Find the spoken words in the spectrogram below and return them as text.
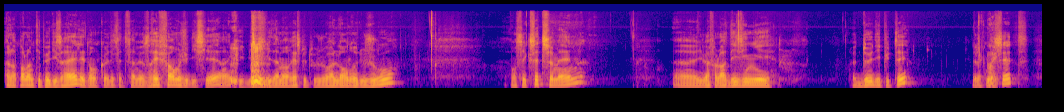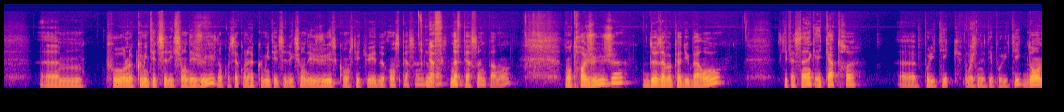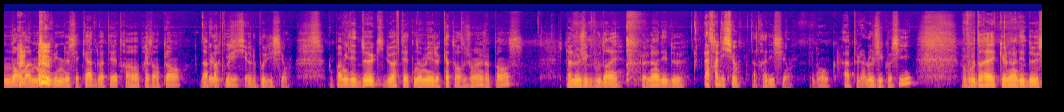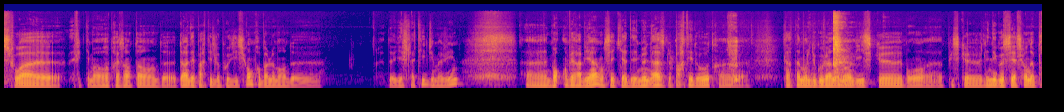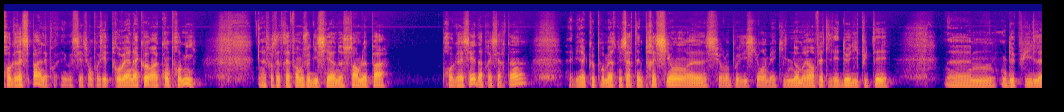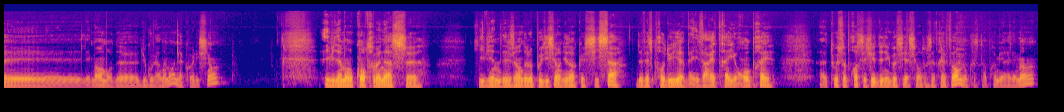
Alors parlons un petit peu d'Israël et donc de cette fameuse réforme judiciaire hein, qui bien évidemment reste toujours à l'ordre du jour. On sait que cette semaine, euh, il va falloir désigner deux députés de la Knesset euh, pour le comité de sélection des juges. Donc on sait qu'on a un comité de sélection des juges constitué de 11 personnes. 9. 9 personnes, pardon. Dont 3 juges, 2 avocats du barreau, ce qui fait 5, et 4 euh, politique, personnalité politique, dont normalement l'une de ces quatre doit être un représentant d'un parti de l'opposition. Parmi les deux qui doivent être nommés le 14 juin, je pense, la logique voudrait que l'un des deux. La tradition. La tradition. Et donc, un peu la logique aussi, voudrait que l'un des deux soit euh, effectivement un représentant d'un des partis de l'opposition, probablement de, de j'imagine. Euh, bon, on verra bien. On sait qu'il y a des menaces de part et d'autre. Hein. Certains membres du gouvernement disent que, bon, euh, puisque les négociations ne progressent pas, les négociations pour essayer de trouver un accord, un compromis hein, sur cette réforme judiciaire ne semblent pas progresser, d'après certains, eh bien que pour mettre une certaine pression euh, sur l'opposition, eh bien qu'il en fait les deux députés euh, depuis les, membres du gouvernement, de la coalition. Évidemment, contre-menaces qui viennent des gens de l'opposition en disant que si ça, devait se produire, eh ils arrêteraient, ils rompraient euh, tout ce processus de négociation sur cette réforme. Donc c'est un premier élément.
